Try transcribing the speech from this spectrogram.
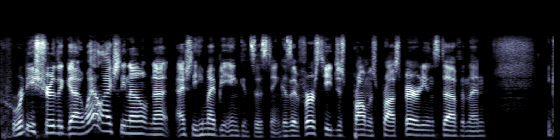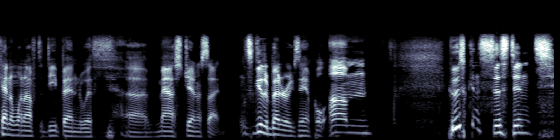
Pretty sure the guy. Well, actually, no, not actually. He might be inconsistent because at first he just promised prosperity and stuff, and then he kind of went off the deep end with uh, mass genocide. Let's get a better example. Um, who's consistent?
